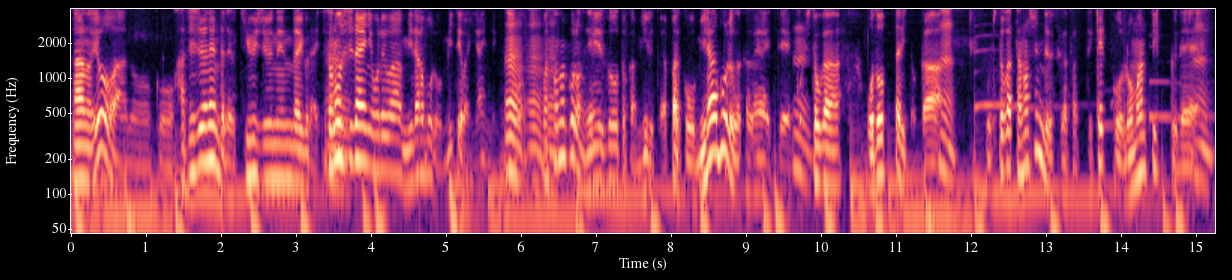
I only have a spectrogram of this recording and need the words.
あの、要は、あの、こう、80年代とか90年代ぐらい、その時代に俺はミラーボールを見てはいないんだけど、うんうんうん。まあ、その頃の映像とか見ると、やっぱりこう、ミラーボールが輝いて、こううん人が踊ったりとうか、う人が楽しんでる姿って結構ロマンティックうで、ん。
